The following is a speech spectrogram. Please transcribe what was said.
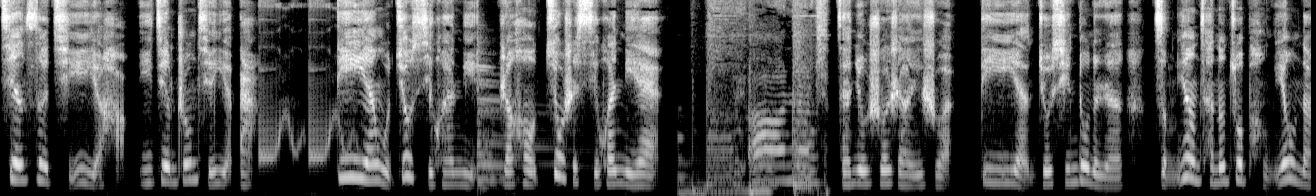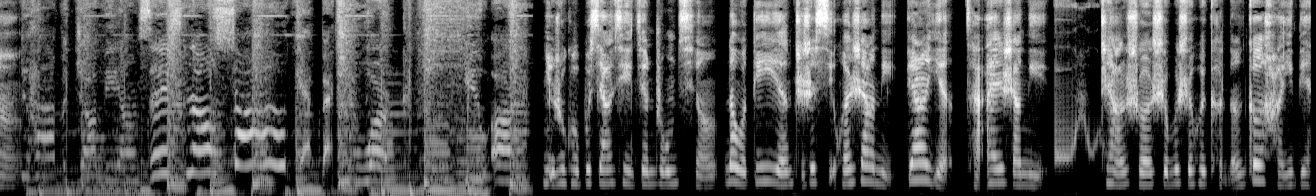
见色起意也好，一见钟情也罢，第一眼我就喜欢你，然后就是喜欢你。咱就说上一说，第一眼就心动的人，怎么样才能做朋友呢？你如果不相信一见钟情，那我第一眼只是喜欢上你，第二眼才爱上你，这样说是不是会可能更好一点？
